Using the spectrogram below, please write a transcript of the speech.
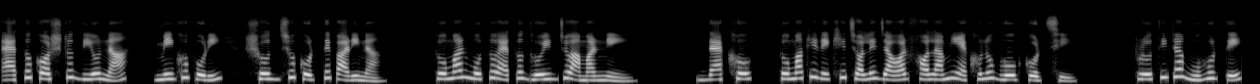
এত কষ্ট দিও না, মেঘপরি, সহ্য করতে পারি না। তোমার মতো এত ধৈর্য আমার নেই। দেখো, তোমাকে রেখে চলে যাওয়ার ফল আমি এখনও ভোগ করছি। প্রতিটা মুহূর্তে,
